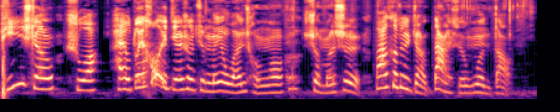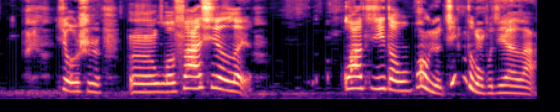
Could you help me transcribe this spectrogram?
皮医生说：“还有最后一件事情没有完成哦。”什么事？巴克队长大声问道。“就是。”嗯，我发现了呱唧的望远镜怎么不见了？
